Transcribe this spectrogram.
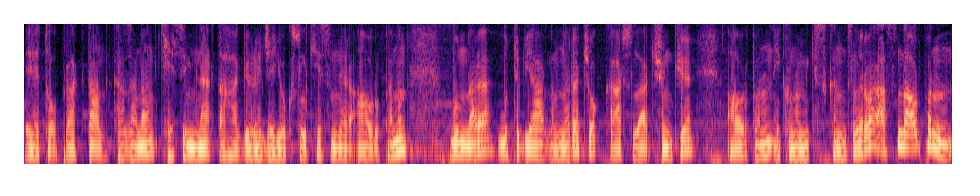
e, topraktan kazanan kesimler, daha görece yoksul kesimleri Avrupa'nın bunlara, bu tür yardımlara çok karşılar. Çünkü Avrupa'nın ekonomik sıkıntıları var. Aslında Avrupa'nın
